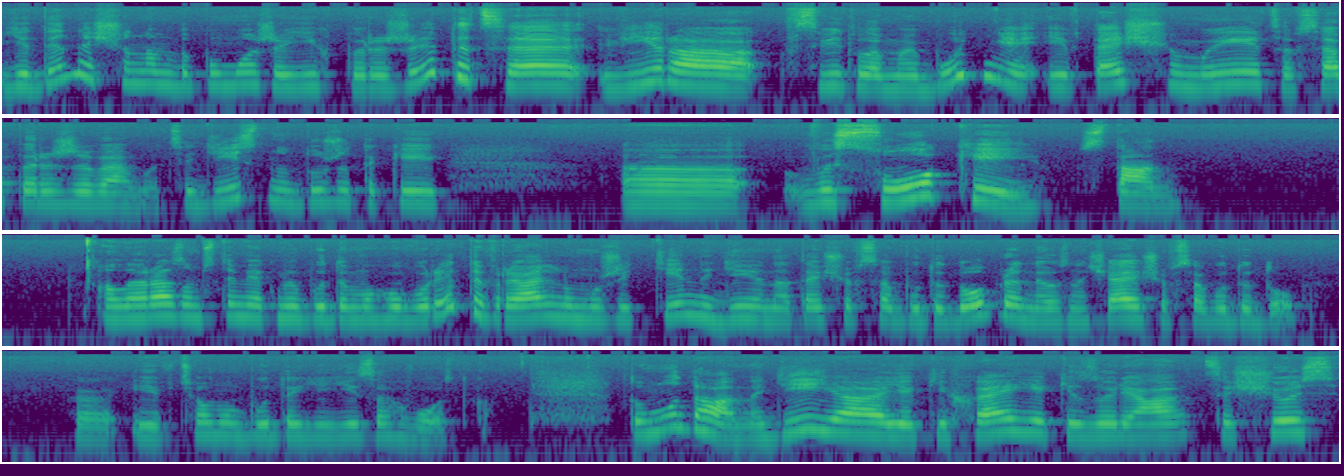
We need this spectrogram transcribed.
єдине, що нам допоможе їх пережити, це віра в світле майбутнє і в те, що ми це все переживемо. Це дійсно дуже такий е, високий стан. Але разом з тим, як ми будемо говорити, в реальному житті надія на те, що все буде добре, не означає, що все буде добре. Е, і в цьому буде її загвоздка. Тому, да, надія, як і хей, як і зоря, це щось.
